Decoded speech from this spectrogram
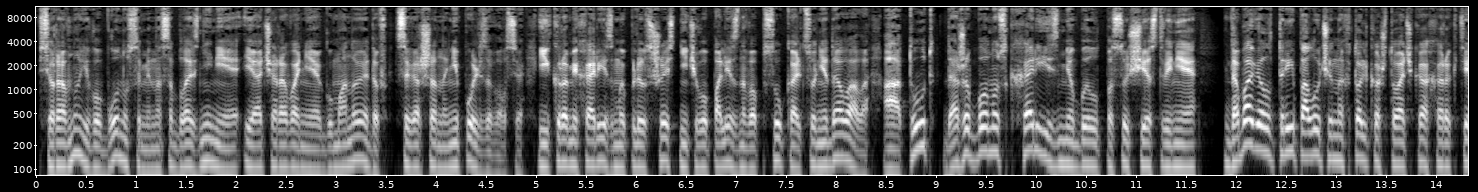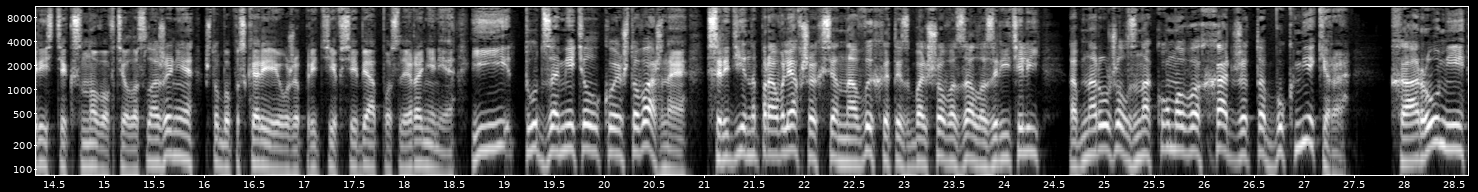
все равно его бонусами на соблазнение и очарование гуманоидов совершенно не пользовался. И кроме харизмы плюс 6 ничего полезного псу кольцо не давало. А тут даже бонус к харизме был посущественнее — Добавил три полученных только что очка характеристик снова в телосложение, чтобы поскорее уже прийти в себя после ранения. И тут заметил кое-что важное. Среди направлявшихся на выход из большого зала зрителей обнаружил знакомого Хаджета-букмекера — «Харуми,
